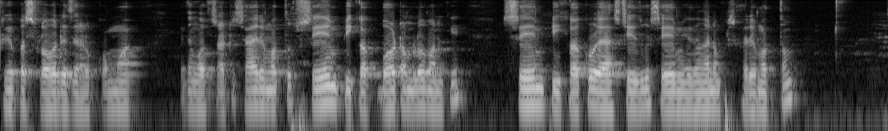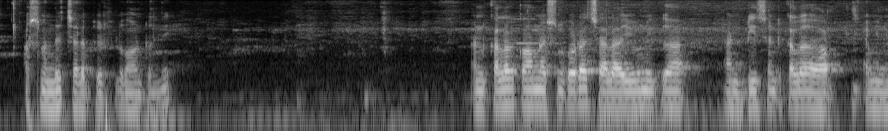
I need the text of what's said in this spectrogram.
క్రేపర్స్ ఫ్లవర్ డిజైన్ కొమ్మ విధంగా వస్తున్నట్టు. శారీ మొత్తం సేమ్ పీకాక్ బాటంలో మనకి సేమ్ పీకాక్ యాస్టేజ్గా సేమ్ ఈ విధంగానే శారీ మొత్తం వస్తుంది. చాలా బ్యూటిఫుల్గా ఉంటుంది. అండ్ కలర్ కాంబినేషన్ కూడా చాలా యూనిక్గా and decent colour I mean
